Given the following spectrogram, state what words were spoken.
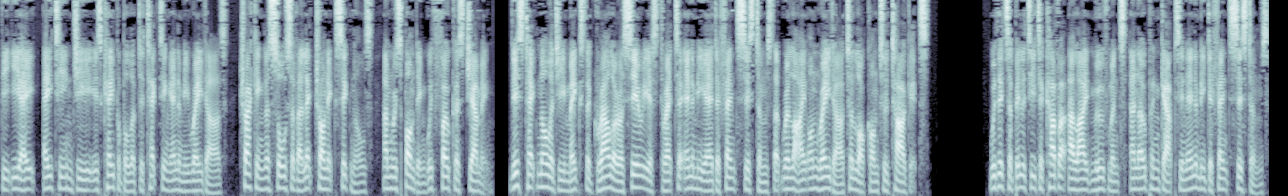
the EA-18G is capable of detecting enemy radars, tracking the source of electronic signals, and responding with focused jamming. This technology makes the Growler a serious threat to enemy air defense systems that rely on radar to lock onto targets. With its ability to cover Allied movements and open gaps in enemy defense systems,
